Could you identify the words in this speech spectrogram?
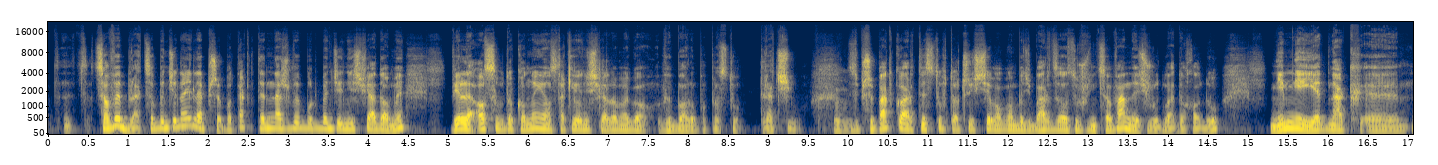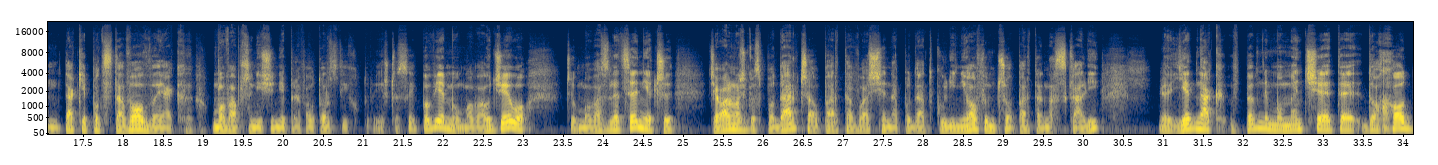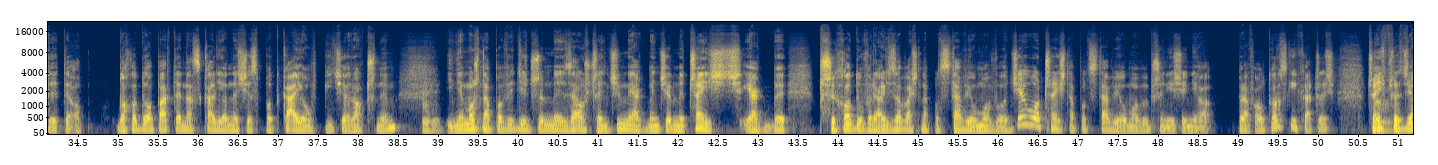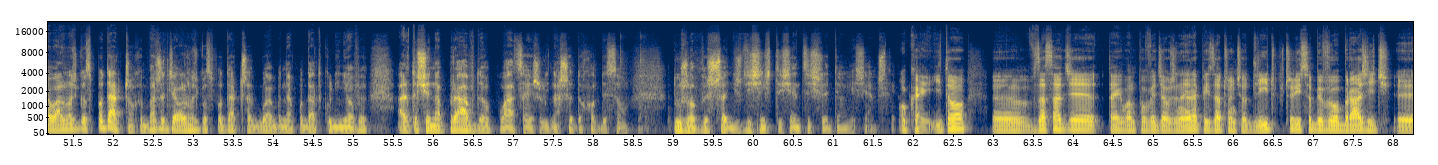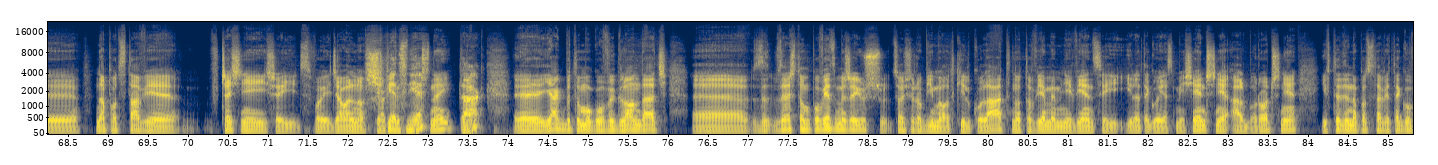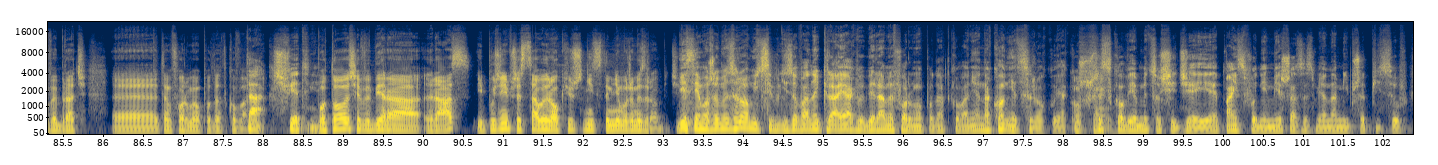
co wybrać, co będzie najlepsze, bo tak ten nasz wybór będzie nieświadomy. Wiele osób dokonując takiego nieświadomego wyboru po prostu traciło. Mhm. W przypadku artystów to oczywiście mogą być bardzo zróżnicowane źródła dochodu. Niemniej jednak e, takie podstawowe, jak umowa o przeniesienie praw autorskich, o której jeszcze sobie powiemy, umowa o dzieło, czy umowa zlecenie, czy działalność gospodarcza oparta właśnie na podatku liniowym, czy oparta na skali, e, jednak w pewnym momencie te dochody, te dochody oparte na skali, one się spotkają w picie rocznym Mhm. i nie można powiedzieć, że my zaoszczędzimy, jak będziemy część jakby przychodów realizować na podstawie umowy o dzieło, część na podstawie umowy przeniesienia praw autorskich, a część, część Mhm. przez działalność gospodarczą. Chyba, że działalność gospodarcza byłaby na podatku liniowym, ale to się naprawdę opłaca, jeżeli nasze dochody są dużo wyższe niż 10 tysięcy średnio miesięcznie. Okej, i to y, w zasadzie, tak jak pan powiedział, że najlepiej zacząć od liczb, czyli sobie wyobrazić y, na podstawie wcześniejszej swojej działalności Świetnie, artystycznej, tak. y, jakby to mogło wyglądać. E, Zresztą powiedzmy, że już coś robimy od kilku lat, no to wiemy mniej więcej ile tego jest miesięcznie albo rocznie i wtedy na podstawie tego wybrać e, tę formę opodatkowania. Tak, świetnie. Bo to się wybiera raz i później przez cały rok już nic z tym nie możemy zrobić. Nic nie możemy zrobić. W cywilizowanych krajach wybieramy formę opodatkowania na koniec roku. Jak już Okej. wszystko wiemy, co się dzieje, państwo nie miesza ze zmianami przepisów,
